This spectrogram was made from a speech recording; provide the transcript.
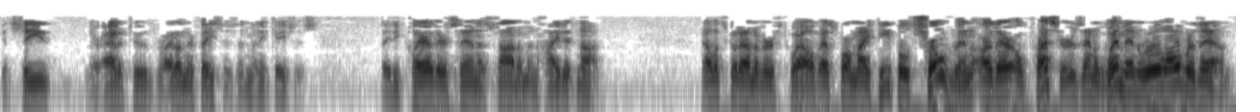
You can see their attitudes right on their faces in many cases. They declare their sin as Sodom and hide it not. Now let's go down to verse 12. As for my people, children are their oppressors, and women rule over them.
